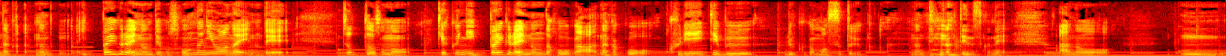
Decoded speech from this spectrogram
なんかなん1杯ぐらい飲んでもそんなに酔わないのでちょっとその逆に1杯ぐらい飲んだ方がなんかこうクリエイティブ力が増すというかなんてなんていうんですかねあのうん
